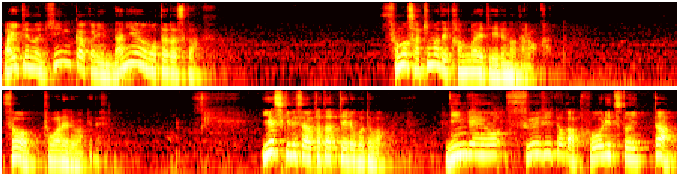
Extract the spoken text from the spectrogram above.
相手の人格に何をもたらすか。その先まで考えているのだろうか。そう問われるわけです。イエス・キリストが語っていることは人間を数字とか効率といった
